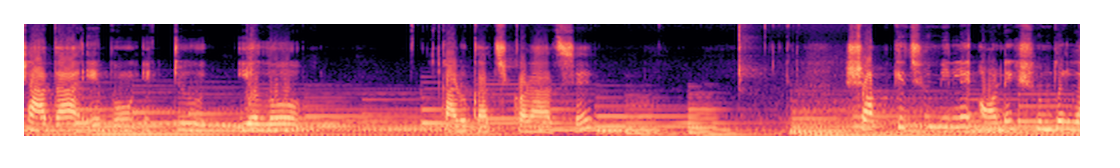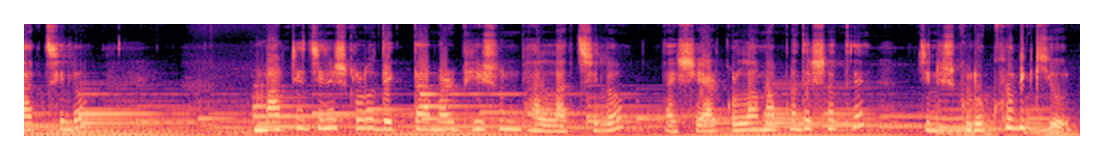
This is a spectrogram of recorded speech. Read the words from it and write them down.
সাদা এবং একটু ইয়েলো কারুকাজ করা আছে। সব কিছু মিলে অনেক সুন্দর লাগছিল। মাটির জিনিসগুলো দেখতে আমার ভীষণ ভালো লাগছিল, তাই শেয়ার করলাম আপনাদের সাথে। জিনিসগুলো খুবই কিউট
